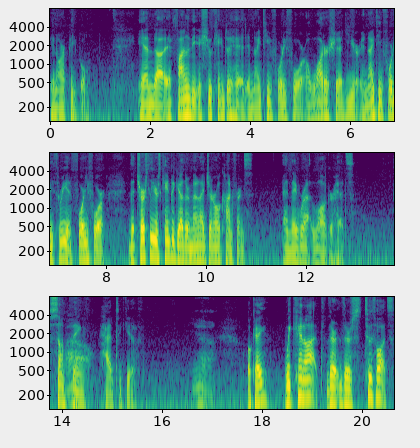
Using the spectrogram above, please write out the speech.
in our people. And uh, finally, the issue came to a head in 1944, a watershed year. In 1943 and 44, the church leaders came together in Mennonite General Conference, and they were at loggerheads. Something Wow. had to give. Yeah. Okay? We cannot, there, there's two thoughts.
